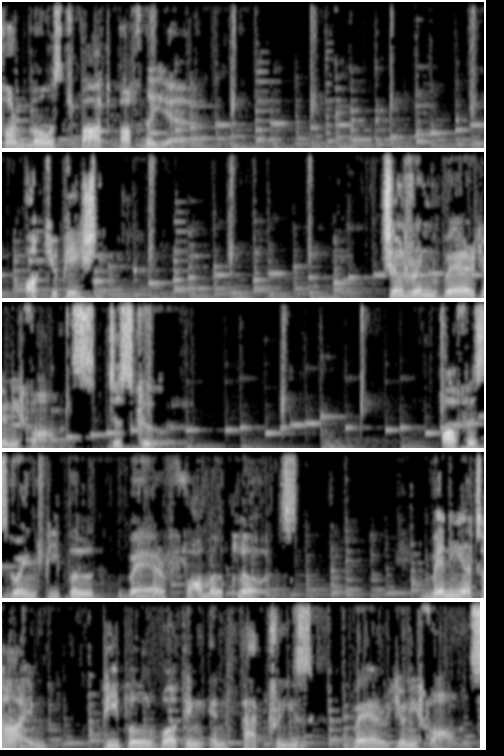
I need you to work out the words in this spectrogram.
for most part of the year. Occupation Children wear uniforms to school. Office-going people wear formal clothes. Many a time, people working in factories wear uniforms.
